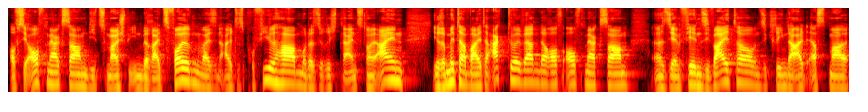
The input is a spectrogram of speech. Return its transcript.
auf Sie aufmerksam, die zum Beispiel Ihnen bereits folgen, weil Sie ein altes Profil haben oder Sie richten eins neu ein. Ihre Mitarbeiter aktuell werden darauf aufmerksam. Äh, Sie empfehlen Sie weiter und Sie kriegen da halt erstmal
